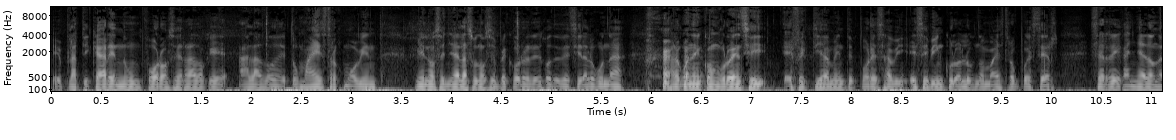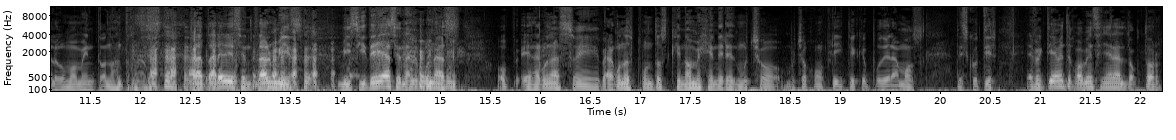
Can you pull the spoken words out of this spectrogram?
eh, platicar en un foro cerrado que al lado de tu maestro, como bien, bien lo señalas, uno siempre corre el riesgo de decir alguna, alguna incongruencia y efectivamente por esa, ese vínculo alumno-maestro puede ser, ser regañado en algún momento, ¿no? Entonces trataré de centrar mis, mis ideas en algunas, en algunas, eh, algunos puntos que no me generen mucho, mucho conflicto y que pudiéramos discutir. Efectivamente, como bien señala el doctor,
